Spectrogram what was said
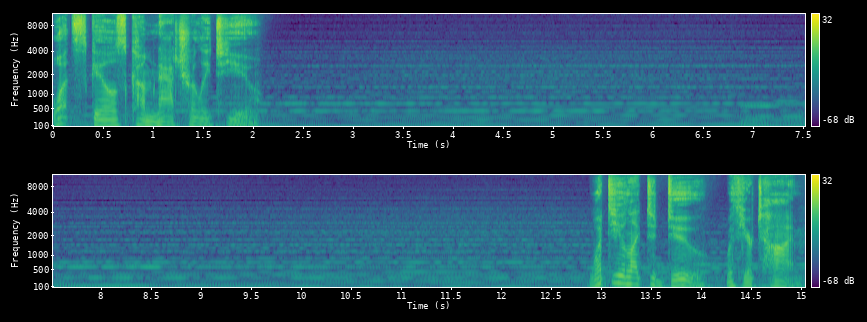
What skills come naturally to you? What do you like to do with your time?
